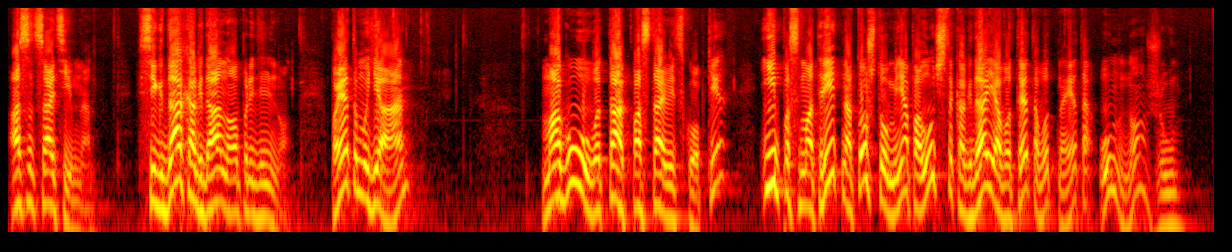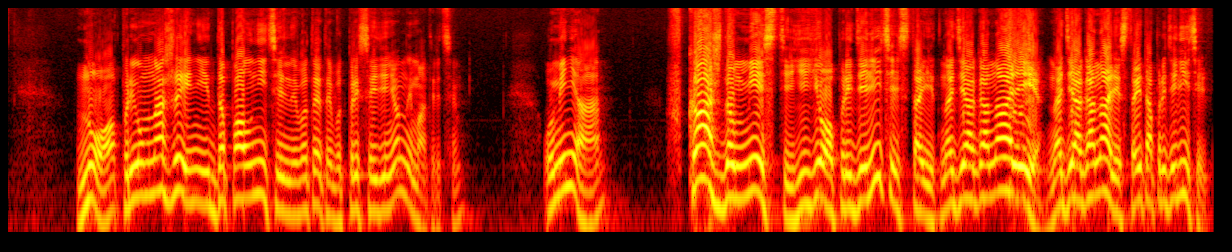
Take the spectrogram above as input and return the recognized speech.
ассоциативно. Всегда, когда оно определено. Поэтому я могу вот так поставить скобки и посмотреть на то, что у меня получится, когда я вот это вот на это умножу. Но при умножении дополнительной вот этой вот присоединенной матрицы у меня в каждом месте ее определитель стоит на диагонали. На диагонали стоит определитель.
